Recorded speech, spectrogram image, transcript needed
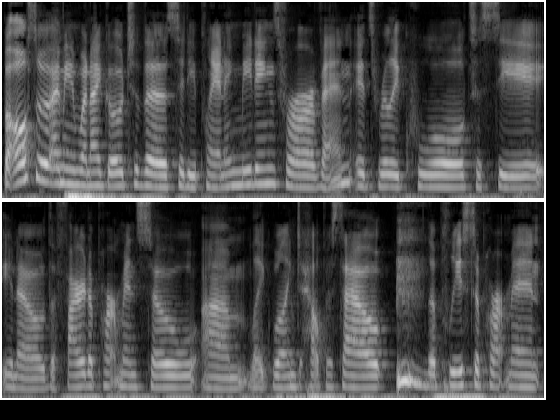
But also, I mean, when I go to the city planning meetings for our event, it's really cool to see, you know, the fire department so um, like willing to help us out. the police department,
